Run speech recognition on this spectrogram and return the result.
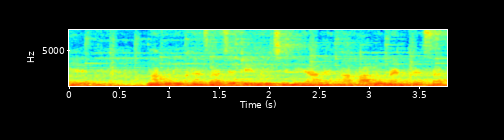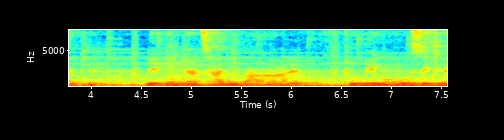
တဲ့ငါဘယ်လိုခံစားချက်တွေလိုချင်နေရလဲငါဘာလုပ်နိုင်လဲစသဖြင့်မိခွန်းများချရေးပါတဲ့ထိုမိခွန်းကိုစိတ်ထဲ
